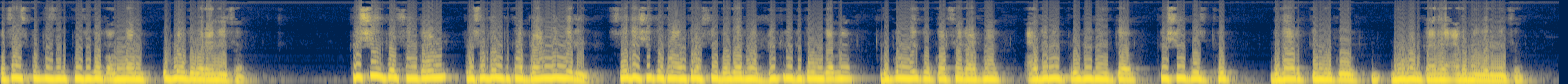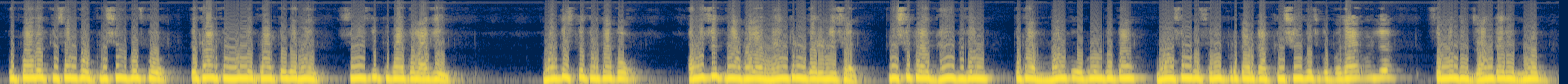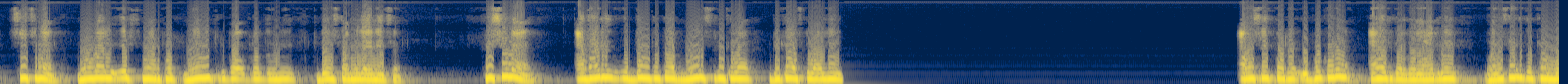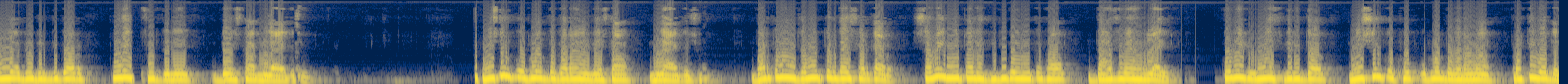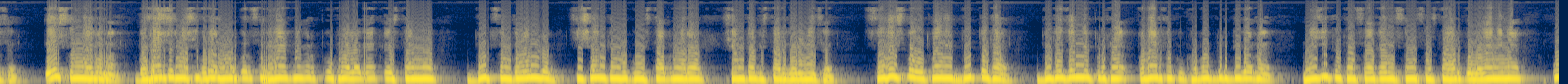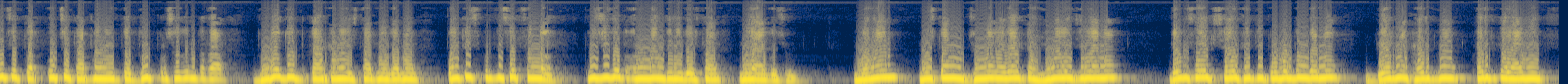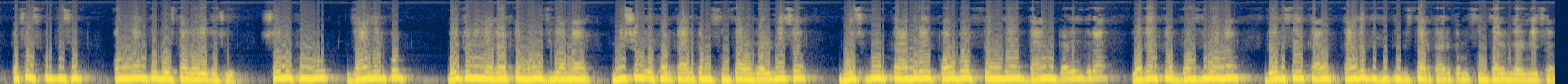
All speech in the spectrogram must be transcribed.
पचास प्रतिशत पुँजीगत अनुदान उपलब्ध गराइनेछ। कृषि उपज संकलन प्रशोधन तथा ब्रान्डिङ गरी स्वदेशी तथा अन्तर्राष्ट्रिय बजारमा बिक्री वितरण गर्न रूपन्देहीको कर्साघाटमा आधुनिक प्रविधियुक्त कृषि उपज थोक बजार केन्द्रको निर्माण कार्य आरम्भ गरिनेछ। उत्पादक किसानको कृषि उपजको यथार्थ मूल्य प्राप्त गर्ने सुनिश्चितताको लागि मध्यस्थकर्ताको अनुचित नाफालाई नियन्त्रण गरिनेछ। कृषकलाई बिउ बिजन तथा मलको उपलब्धता मौसम र सबै प्रकारका कृषि उपजको बजार मूल्य सम्बन्धी जानकारीमूलक सूचना मोबाइल एप्स मार्फत नियमित रूपमा उपलब्ध हुने व्यवस्था मिलाइनेछ। कृषिमा आधारित उद्यम तथा मूल्य श्रृङ्खला विकासको लागि आवश्यक पर्ने उपकरण आयात गर्न लाग्ने भन्सार तथा मूल्य अभिवृद्धि कर पूरै छुट दिने व्यवस्था मिलाएको छु। निशुल्क उपलब्ध गराउने व्यवस्था मिलाएको छु। वर्तमान जनोत्तरदायी सरकार सबै नेपाली दिदीबहिनी तथा दाजुभाइहरूलाई कोभिड उन्नाइस विरुद्ध निशुल्क खोप उपलब्ध गराउन प्रतिबद्ध छ यस सन्दर्भमा बजार विराटनगर पोखरा लगायतका स्थानमा दुध सङ्कलन र चिसान केन्द्रको स्थापना र क्षमता विस्तार गरिनेछ स्वदेशमा उत्पादित दुध तथा दुधजन्य पदार्थको खपत वृद्धि गर्न निजी तथा सहकारी संघ संस्थाहरूको लगानीमा उच्च उच्च तापमानयुक्त दुध प्रशोधन तथा धुलो दुध कारखाना स्थापना गर्न पैंतिस प्रतिशतसम्म पुँजीगत अनुदान दिने व्यवस्था मिलाएको छु मनाङ मुस्ताङ जुम्ला लगायतका हिमाली जिल्लामा व्यावसायिक स्याउ खेती प्रवर्धन गर्न बेर्ना खरिदमा खरिदका लागि पचास प्रतिशत अनुदानको व्यवस्था गरेको छु सोलुखुम्बु जाजरकोट बैतडी लगायतका नौ जिल्लामा मिसन ओफर कार्यक्रम सञ्चालन गरिनेछ भोजपुर काभ्रे पर्वत सेन्जा दाङ डडेलधुरा लगायतका दस जिल्लामा व्यवसायिक कागती खेती विस्तार कार्यक्रम सञ्चालन गरिनेछ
